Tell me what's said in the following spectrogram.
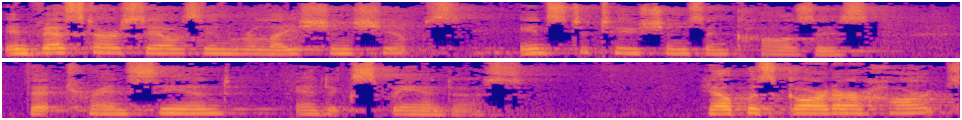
invest ourselves in relationships institutions, and causes that transcend and expand us. Help us guard our hearts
